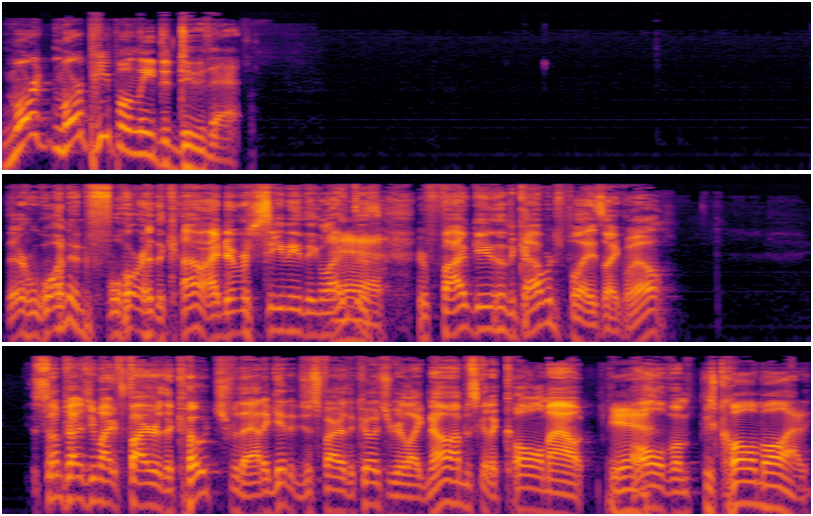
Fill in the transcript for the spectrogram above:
More, more people need to do that. They're one and four in the conference. I've never seen anything like Yeah. this. They're five games in the conference play. It's like, well, sometimes you might fire the coach for that. I get it. Just fire the coach. If you're like, no, I'm just going to call them out. Yeah. All of them. Just call them all out.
